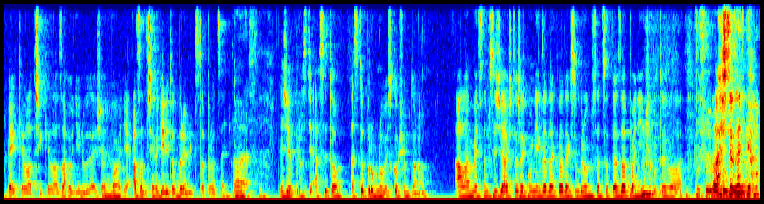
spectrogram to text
2 kila, 3 kila za hodinu, takže Mhm. v pohodě. A za 3 hodiny to bude mít 100%. No jasně. Takže prostě asi to, asi to průbnu, vyzkouším to, no. Ale myslím si, že až to řeknu někde takhle, tak si budu myslet, co to je za paníčku, ty vole. To A ještě teďka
